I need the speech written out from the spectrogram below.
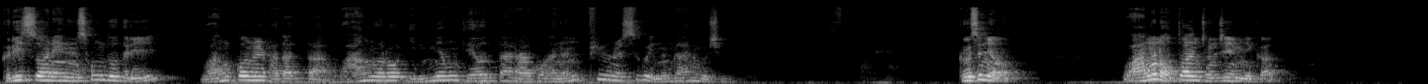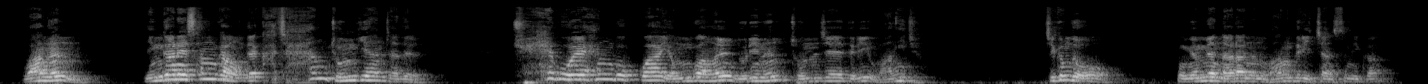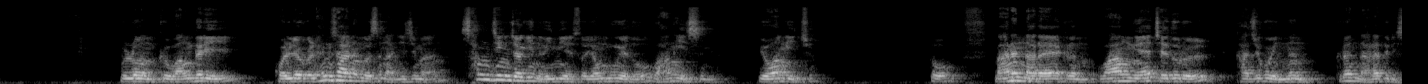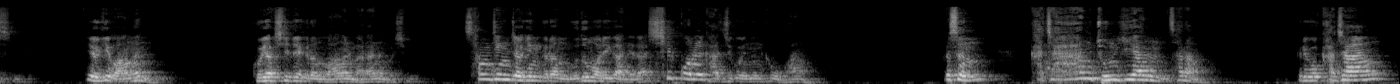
그리스 안에 있는 성도들이 왕권을 받았다, 왕으로 임명되었다라고 하는 표현을 쓰고 있는가 하는 것입니다. 그것은요, 왕은 어떠한 존재입니까? 왕은 인간의 삶 가운데 가장 존귀한 자들, 최고의 행복과 영광을 누리는 존재들이 왕이죠. 지금도 뭐 몇몇 나라는 왕들이 있지 않습니까? 물론 그 왕들이 권력을 행사하는 것은 아니지만 상징적인 의미에서 영국에도 왕이 있습니다. 요왕이 있죠. 또 많은 나라에 그런 왕의 제도를 가지고 있는 그런 나라들이 있습니다. 여기 왕은 구약 시대 그런 왕을 말하는 것입니다. 상징적인 그런 우두머리가 아니라 실권을 가지고 있는 그 왕. 그것은 가장 존귀한 사람, 그리고 가장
